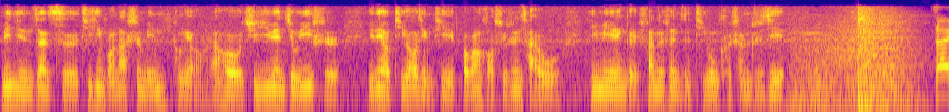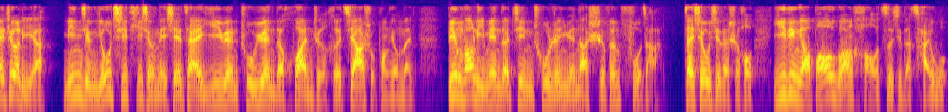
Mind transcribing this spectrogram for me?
民警在此提醒广大市民朋友，然后去医院就医时一定要提高警惕，保管好随身财物，以免给犯罪分子提供可乘之机。在这里啊，民警尤其提醒那些在医院住院的患者和家属朋友们，病房里面的进出人员呢十分复杂，在休息的时候一定要保管好自己的财物。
